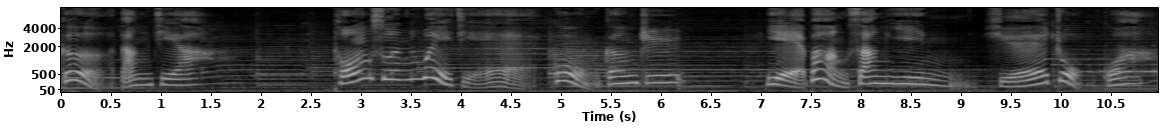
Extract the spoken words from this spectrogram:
各当家。童孙未解供耕织也傍桑阴学种瓜。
